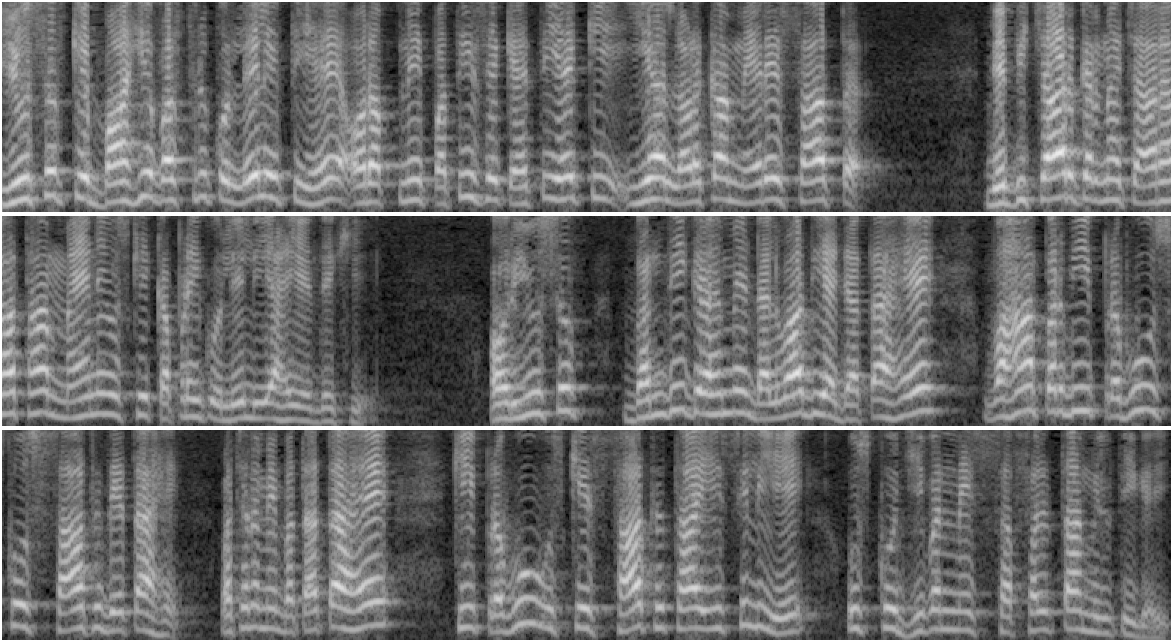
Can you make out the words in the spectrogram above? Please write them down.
यूसुफ के बाह्य वस्त्र को ले लेती है और अपने पति से कहती है कि यह लड़का मेरे साथ वे विचार करना चाह रहा था, मैंने उसके कपड़े को ले लिया है, ये देखिए। और यूसुफ बंदी ग्रह में डलवा दिया जाता है, वहाँ पर भी प्रभु उसको साथ देता है। वचन में बताता है कि प्रभु उसके साथ था, इसलिए उसको जीवन में सफलता मिलती गई।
